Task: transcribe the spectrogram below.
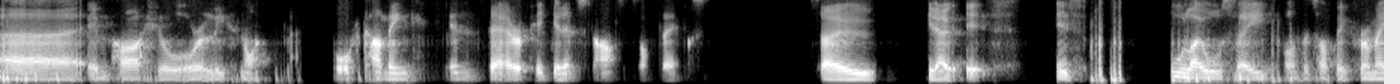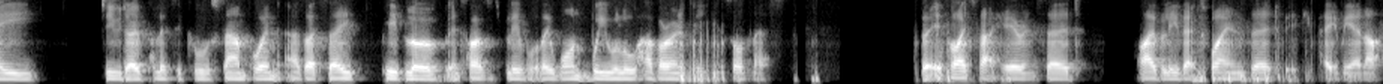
uh, impartial or at least not forthcoming in their opinion and stances on things. So, you know, it's it's all I will say on the topic from a pseudo political standpoint. As I say, people are entitled to believe what they want. We will all have our own opinions on this. But if I sat here and said, I believe X, Y, and Z, if you pay me enough,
